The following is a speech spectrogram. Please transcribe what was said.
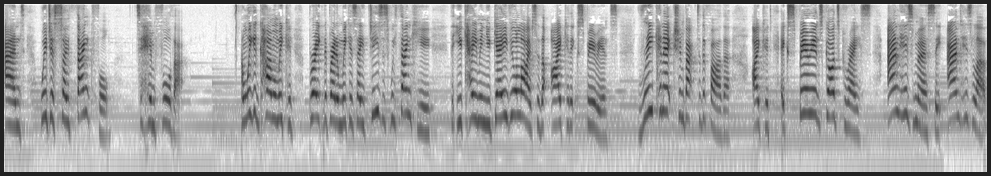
And we're just so thankful to Him for that. And we can come and we can break the bread and we can say, Jesus, we thank you that you came and you gave your life so that I could experience reconnection back to the Father. I could experience God's grace and His mercy and His love.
